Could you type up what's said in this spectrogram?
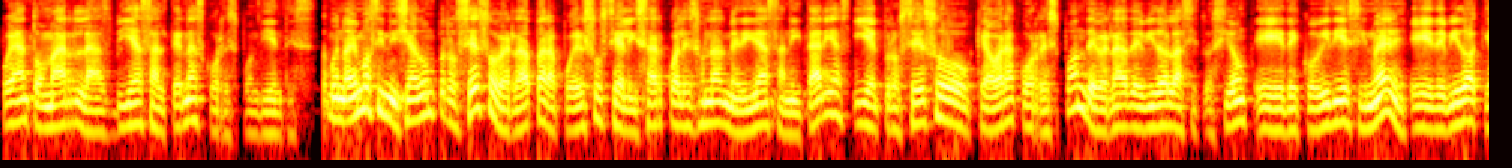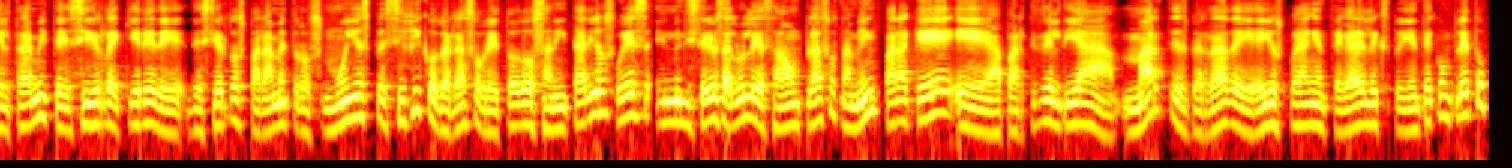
puedan tomar las vías alternas correspondientes. Bueno, hemos iniciado un proceso, ¿verdad?, para poder socializar cuáles son las medidas sanitarias y el proceso que ahora corresponde, ¿verdad?, debido a la situación eh, de COVID-19, eh, debido a que el trámite sí requiere de, ciertos parámetros muy específicos, ¿verdad?, sobre todo sanitarios, pues el Ministerio de Salud les da un plazo también para que eh, a partir del día martes, ¿verdad?, ellos puedan entregar el expediente completo,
